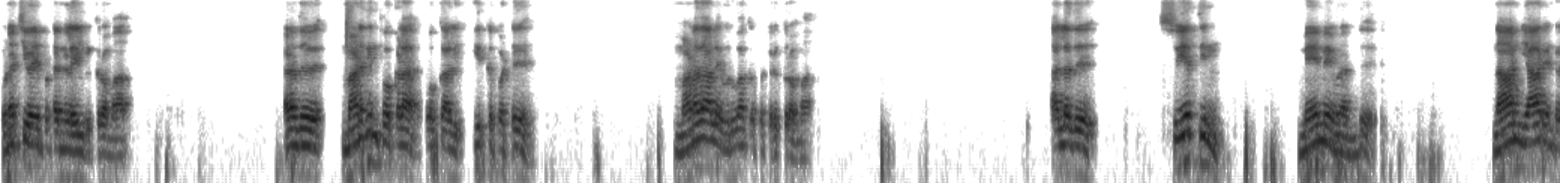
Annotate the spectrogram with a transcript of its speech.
உணர்ச்சி வயப்பட்ட நிலையில் இருக்கிறோமா? அல்லது மனதின் போக்களால் போக்கால் ஈர்க்கப்பட்டு மனதால உருவாக்கப்பட்டிருக்கிறோமா? அல்லது சுயத்தின் மேன்மை உணர்ந்து நான் யார் என்ற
